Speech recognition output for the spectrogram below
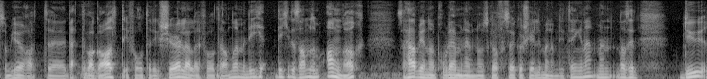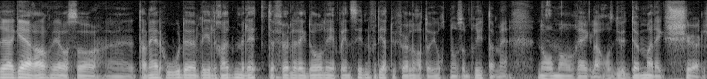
som, gjør at dette var galt i forhold til deg sjøl eller i forhold til andre. Men det er, det er, ikke det samme som anger. Så her begynner problemene når du skal forsøke å skille mellom de tingene. Men si, du reagerer ved å eh, ta ned hodet, bli rødme litt, føle deg dårlig på innsiden fordi at du føler at du har gjort noe som bryter med normer og regler, og du dømmer deg sjøl.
